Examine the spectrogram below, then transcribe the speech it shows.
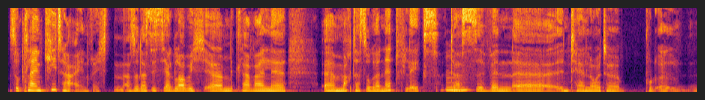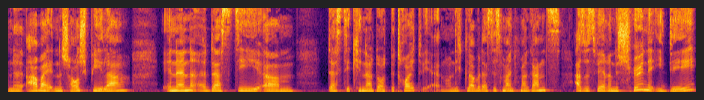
so kleinen Kita einrichten. Also das ist ja, glaube ich, äh, mittlerweile äh, macht das sogar Netflix, mhm. dass äh, wenn äh, intern Leute äh, ne, arbeiten, Schauspieler innen, äh, dass die ähm, dass die Kinder dort betreut werden. Und ich glaube, das ist manchmal ganz, also es wäre eine schöne Idee,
